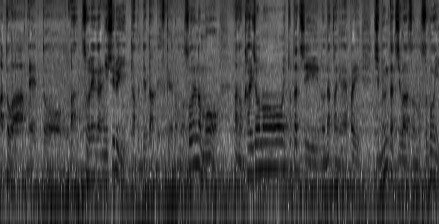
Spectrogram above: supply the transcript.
あとは、えっとあそれが2種類多分出たんですけれどもそういうのもあの会場の人たちの中にはやっぱり自分たちはそのすごい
